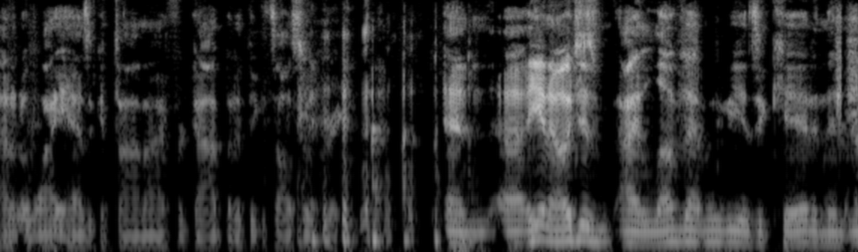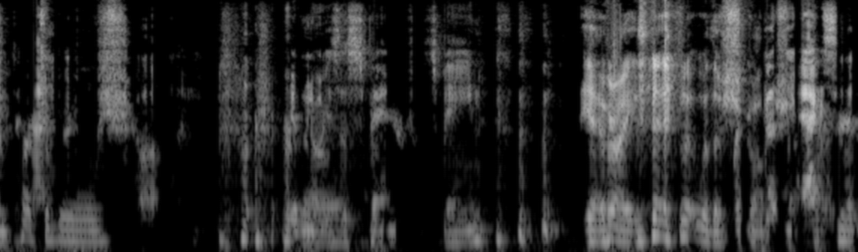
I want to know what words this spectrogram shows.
I don't know why he has a katana. I forgot, but I think it's also great. and uh, you know, just I love that movie as a kid. And then Untouchables. you know, he's a Spaniard from Spain. yeah, right. With a Scottish accent.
